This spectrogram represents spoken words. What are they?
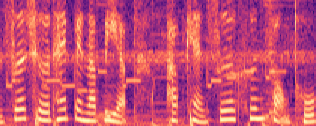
นเสื้อเชิ้ตให้เป็นระเบียบ พับแขนเสื้อขึ้น 2 ทุบ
